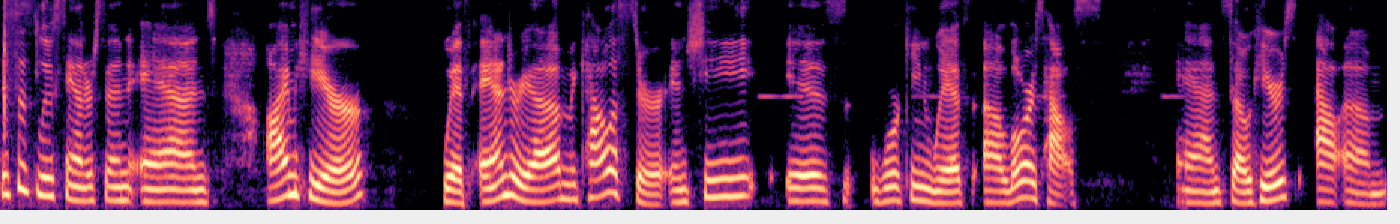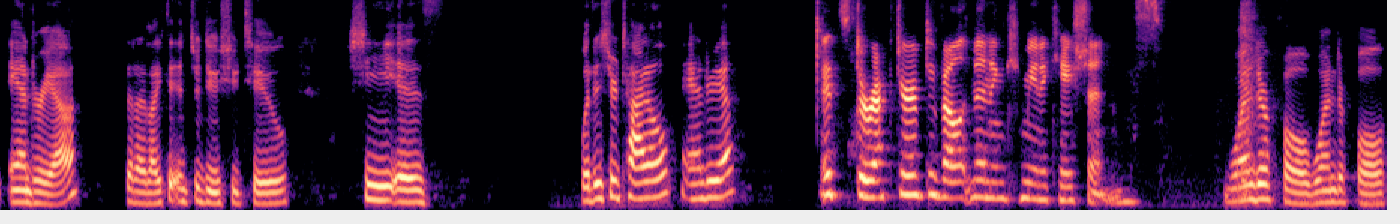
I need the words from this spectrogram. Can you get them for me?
this is Lou Sanderson, and I'm here with Andrea McAllister, and she is working with uh, Laura's House. And so here's um, Andrea that I'd like to introduce you to. She is, what is your title, Andrea? It's Director of Development and Communications. Wonderful, wonderful.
